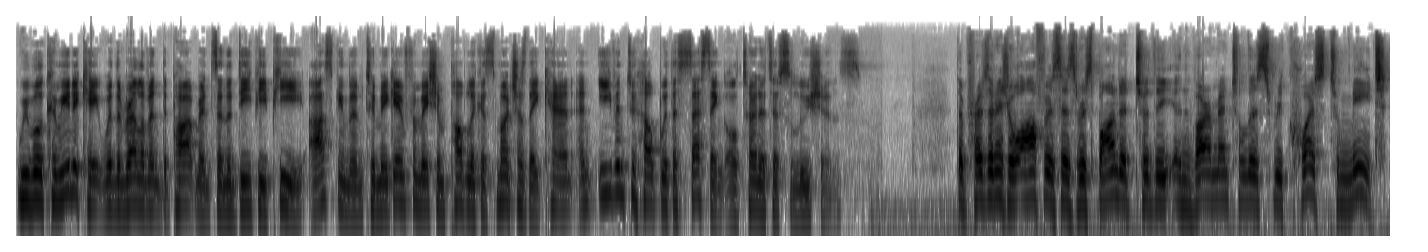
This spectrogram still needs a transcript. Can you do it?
We will communicate with the relevant departments and the DPP, asking them to make information public as much as they can and even to help with assessing alternative solutions. The presidential office has responded to the environmentalists' request to meet.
